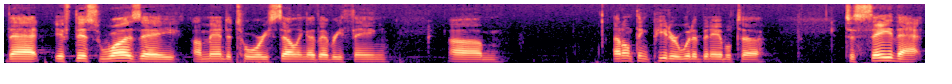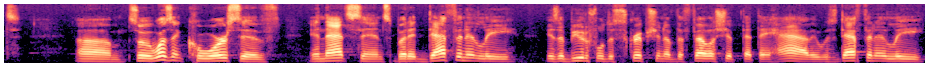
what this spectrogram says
that if this was a, a mandatory selling of everything, um, I don't think Peter would have been able to, to say that. Um, so it wasn't coercive in that sense, but it definitely is a beautiful description of the fellowship that they have. It was definitely,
